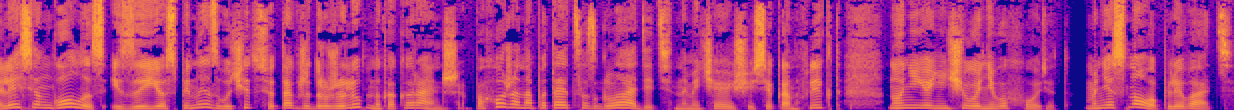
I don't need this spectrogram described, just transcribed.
Лесин голос из-за ее спины звучит все так же дружелюбно, как и раньше. Похоже, она пытается сгладить намечающийся конфликт, но у нее ничего не выходит. Мне снова плевать.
